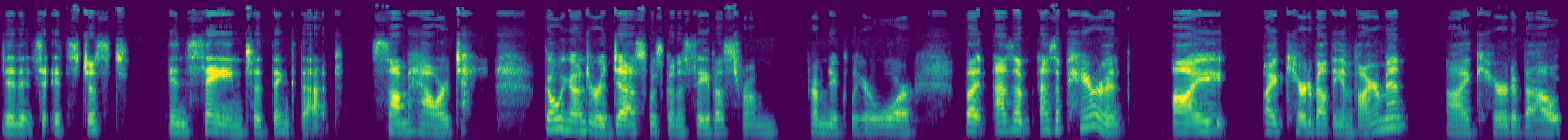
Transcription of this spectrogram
it, it's it's just insane to think that somehow our going under a desk was going to save us from from nuclear war. But as a as a parent, I I cared about the environment. I cared about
